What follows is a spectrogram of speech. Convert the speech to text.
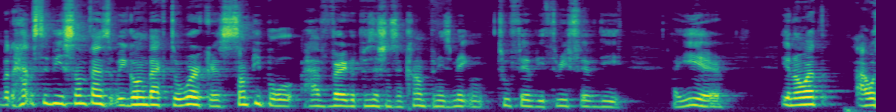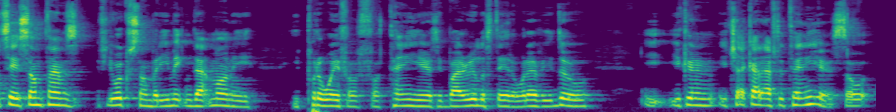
but it happens to be sometimes we're going back to workers. Some people have very good positions in companies, making 250, 350 a year. You know what? I would say sometimes if you work for somebody, you're making that money, you put away for, for 10 years, you buy real estate or whatever you do, you, you can you check out after 10 years. So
